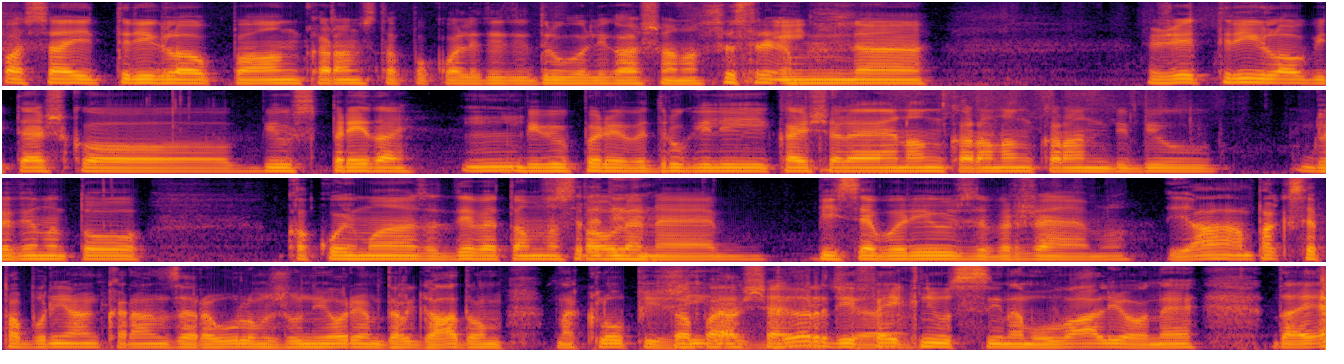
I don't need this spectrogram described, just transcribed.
Pa saj tri glav, pa Ankaran sta po kvaliteti drugo ligašano. Se strinjam. In, uh, že tri glav bi težko bil spredaj. mm. bi bil prvi v drugi ligi, kaj šele en Ankaran, Ankaran bi bil, glede na to, kako imajo zadeve tam nastavljene, bi se boril z vržejem. No. Ja, ampak se pa bori Ankaran z Raulom, Juniorjem, Delgadom na klopi že grdi več, ja. fake news si nam uvalijo, ne, da, je,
